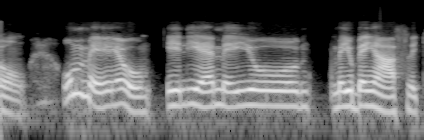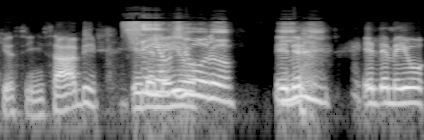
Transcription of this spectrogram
O meu, ele é meio. meio Ben Affleck, assim, sabe? Sim, é eu meio- juro. Ele é- Hum. Ele é meio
